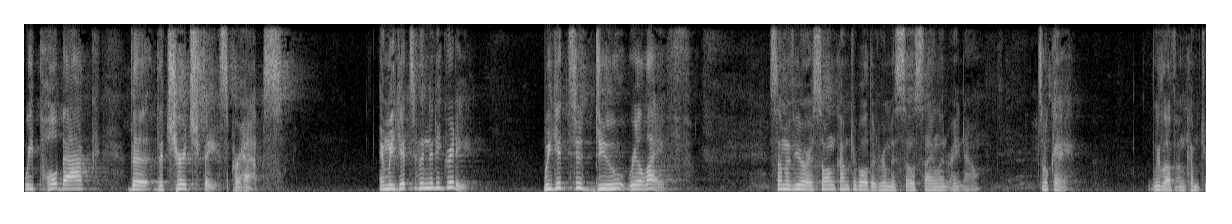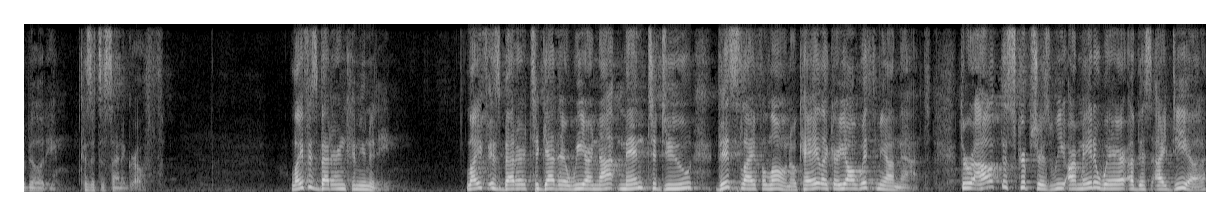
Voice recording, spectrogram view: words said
We pull back the, the church face, perhaps, and we get to the nitty gritty. We get to do real life. Some of you are so uncomfortable, the room is so silent right now. It's okay. We love uncomfortability because it's a sign of growth. Life is better in community. Life is better together. We are not meant to do this life alone, okay? Like, are y'all with me on that? Throughout the scriptures, we are made aware of this idea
